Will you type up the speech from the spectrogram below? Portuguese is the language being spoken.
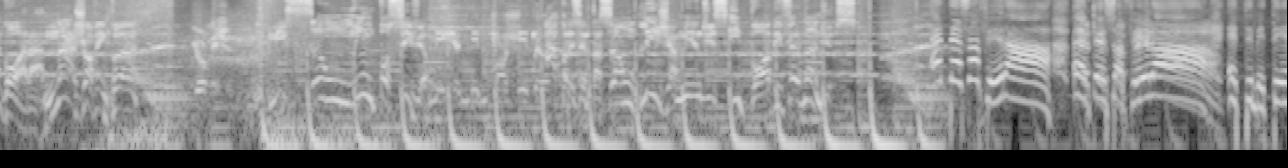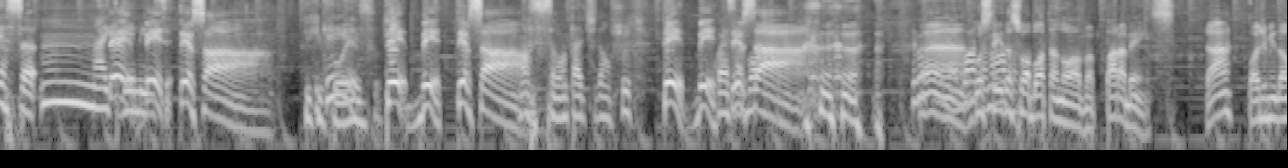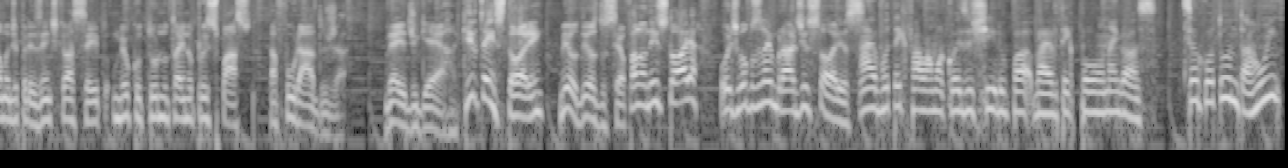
Agora, na Jovem Pan. Missão Impossível. Apresentação: Lígia Mendes e Bob Fernandes. É terça-feira! É terça-feira! É TB terça? Hum, ai que TB delícia. terça. O que, que, Que foi? isso? TB terça. Nossa, vontade de te dar um chute. TB Com terça. Ah, gostei nova? da sua bota nova. Parabéns. Tá? Pode me dar uma de presente que eu aceito. O meu coturno tá indo pro espaço. Tá furado já. Velho de guerra. Que tem história, hein? Meu Deus do céu. Falando em história, hoje vamos lembrar de histórias. Ah, eu vou ter que falar uma coisa, o Chiro vai ter que pôr um negócio. Seu coturno tá ruim?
